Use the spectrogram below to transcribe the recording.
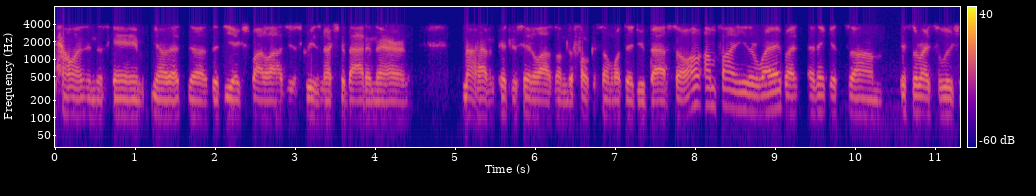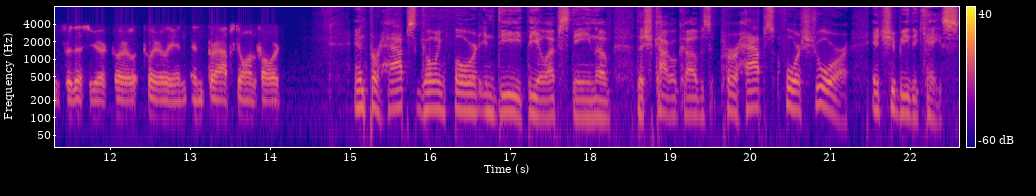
talent in this game. You know that the the DH spot allows you to squeeze an extra bat in there, and not having pitchers hit allows them to focus on what they do best. So I'm fine either way, but I think it's um, it's the right solution for this year, clearly, and, and perhaps going forward and perhaps going forward, indeed, Theo Epstein of the Chicago Cubs, perhaps for sure it should be the case.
